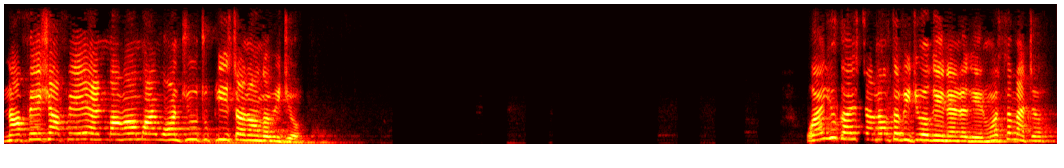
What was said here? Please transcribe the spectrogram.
Nafe, Shafe and Maham, I want you to please turn on the video. Why you guys turn off the video again and again? What's the matter?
